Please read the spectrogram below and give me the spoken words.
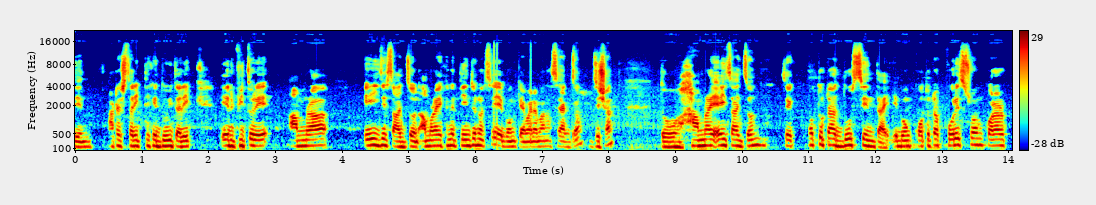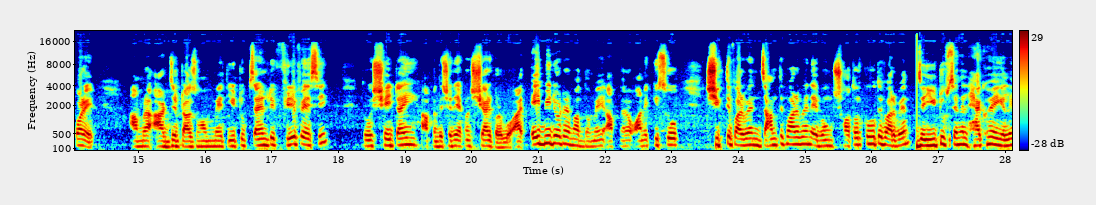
দিন, আঠাশ তারিখ থেকে দুই তারিখ, এর ভিতরে আমরা এই যে চারজন, আমরা এখানে তিনজন আছে এবং ক্যামেরাম্যান আছে একজন, জিশান। তো আমরা এই চারজন যে কতটা দুশ্চিন্তায় এবং কতটা পরিশ্রম করার পরে আমরা আরজে রাজু আহমেদ ইউটিউব চ্যানেলটি ফিরে পেয়েছি। তো সেইটাই আপনাদের সাথে এখন শেয়ার করব। আর এই ভিডিওটার মাধ্যমে আপনারা অনেক কিছু শিখতে পারবেন, জানতে পারবেন এবং সতর্ক হতে পারবেন যে ইউটিউব চ্যানেল হ্যাক হয়ে গেলে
